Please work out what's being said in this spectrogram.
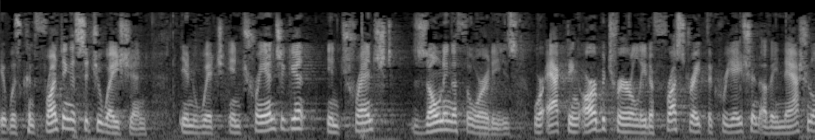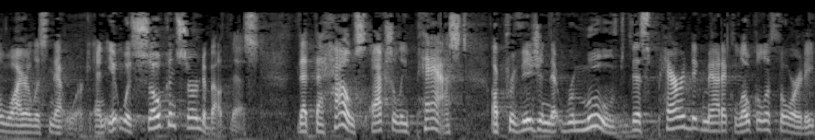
it was confronting a situation in which intransigent, entrenched zoning authorities were acting arbitrarily to frustrate the creation of a national wireless network. And it was so concerned about this that the House actually passed a provision that removed this paradigmatic local authority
